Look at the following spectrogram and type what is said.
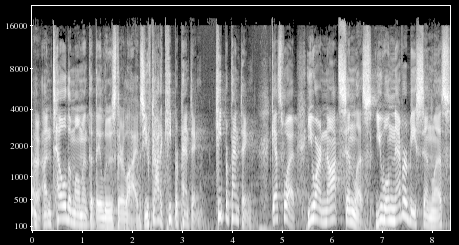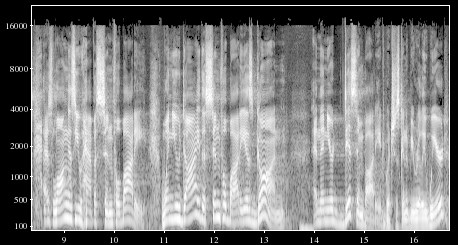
uh, until the moment that they lose their lives. You've got to keep repenting. Keep repenting. Guess what? You are not sinless. You will never be sinless as long as you have a sinful body. When you die, the sinful body is gone and then you're disembodied, which is going to be really weird.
